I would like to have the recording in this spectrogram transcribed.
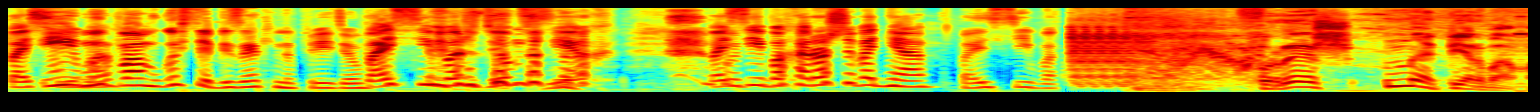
Спасибо. И мы к вам в гости обязательно придем. Спасибо, ждем всех. Спасибо, хорошего дня. Спасибо. Фреш на первом.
